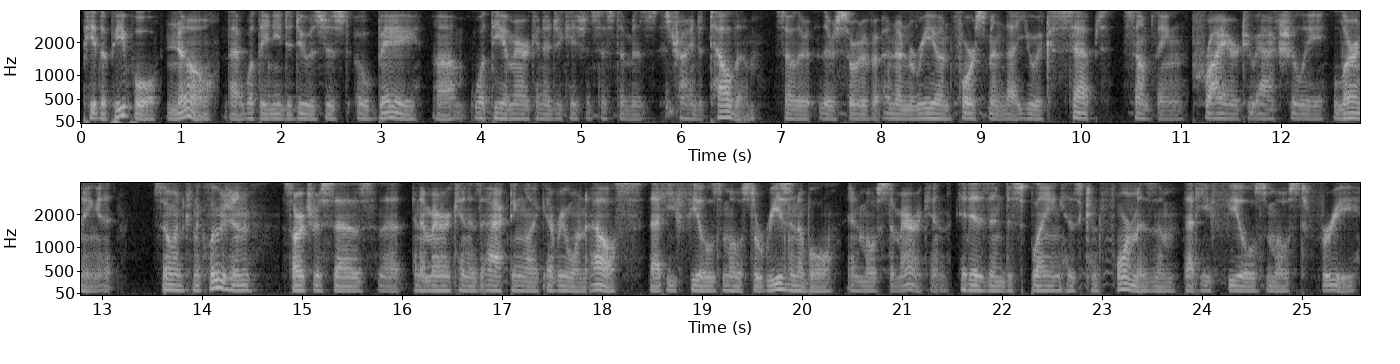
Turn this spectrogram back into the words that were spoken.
the people know that what they need to do is just obey um, what the American education system is, is trying to tell them. So there, there's sort of an reinforcement that you accept something prior to actually learning it. So in conclusion, Sartre says that an American is acting like everyone else, that he feels most reasonable and most American. It is in displaying his conformism that he feels most free.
